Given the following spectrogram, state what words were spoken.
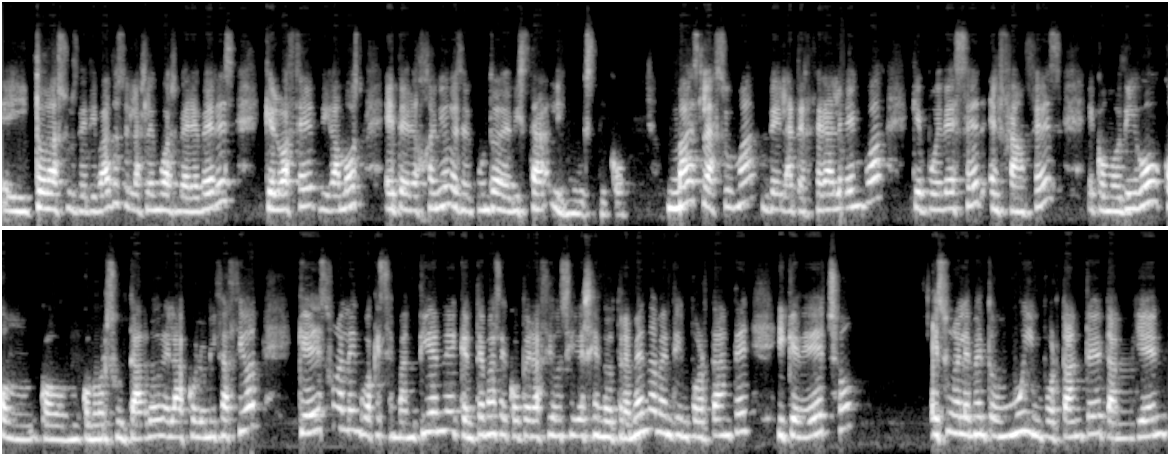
y todos sus derivados de las lenguas bereberes, que lo hace, digamos, heterogéneo desde el punto de vista lingüístico. Más la suma de la tercera lengua, que puede ser el francés, eh, como digo, como resultado de la colonización, que es una lengua que se mantiene, que en temas de cooperación sigue siendo tremendamente importante y que de hecho es un elemento muy importante también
